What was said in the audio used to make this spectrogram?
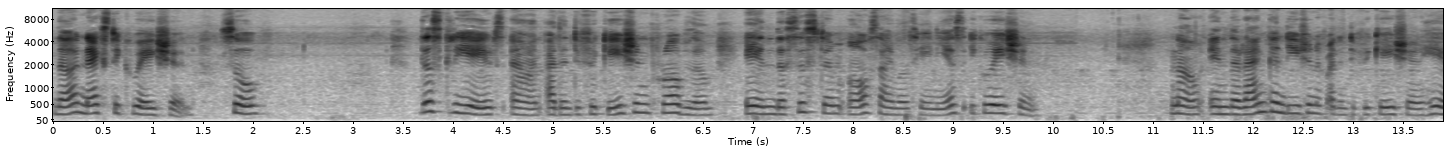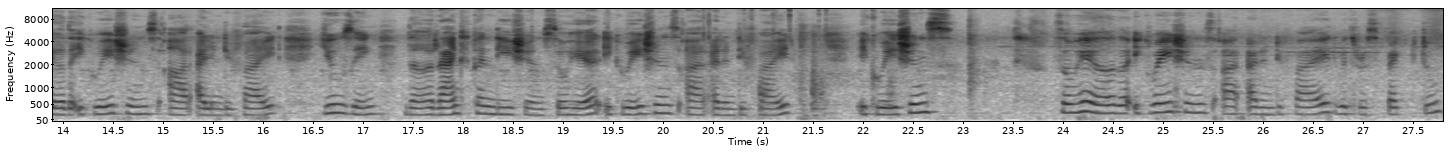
the next equation. So this creates an identification problem in the system of simultaneous equation. Now, in the rank condition of identification, here the equations are identified using the rank condition. So here equations are identified. Equations. So here the equations are identified with respect to.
